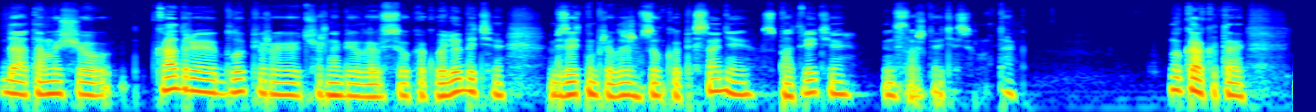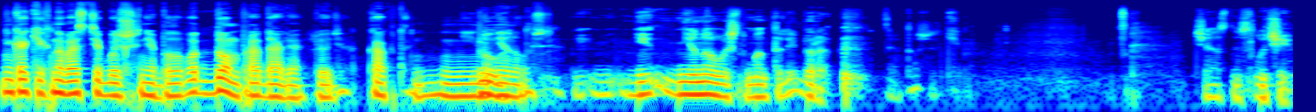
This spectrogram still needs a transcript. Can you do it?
Да, там еще кадры, блуперы, черно-белые, все как вы любите. Обязательно приложим ссылку в описании. Смотрите и наслаждайтесь. Вот так. Ну как это? Никаких новостей больше не было. Вот дом продали люди. Как-то не, Ну, не новость. Не, не новость Монтелибера. Это все-таки частный случай.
